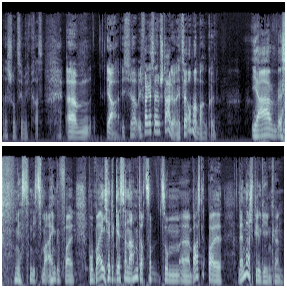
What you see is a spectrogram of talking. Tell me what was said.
Das ist schon ziemlich krass. Ähm, ja, ich, ich war gestern im Stadion. Hättest du ja auch mal machen können. Ja, mir ist da nichts mehr eingefallen. Wobei, ich hätte gestern Nachmittag zum, zum äh, Basketball-Länderspiel gehen können.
